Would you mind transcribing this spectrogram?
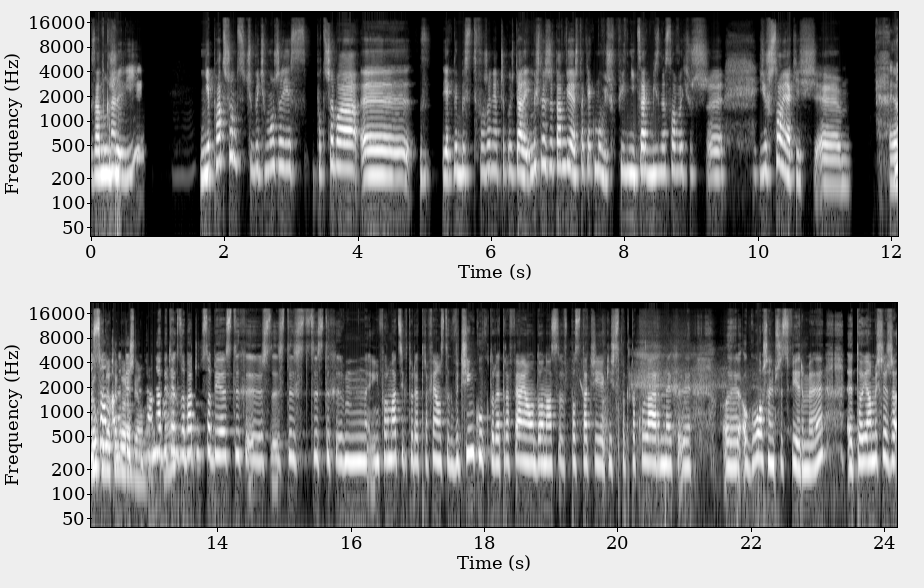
zanurzyli, nie patrząc, czy być może jest potrzeba y, jak gdyby stworzenia czegoś dalej. I myślę, że tam wiesz, tak jak mówisz, w piwnicach biznesowych już, y, już są jakieś no ruchy są, do tego ale wiesz, robione. Nawet nie? jak zobaczysz sobie z tych, z, z, z, z tych um, informacji, które trafiają, z tych wycinków, które trafiają do nas w postaci jakichś spektakularnych y, y, ogłoszeń przez firmy, y, to ja myślę, że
